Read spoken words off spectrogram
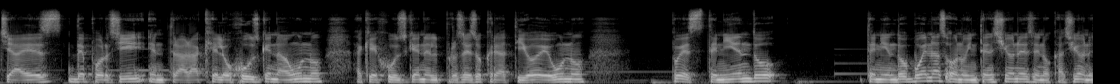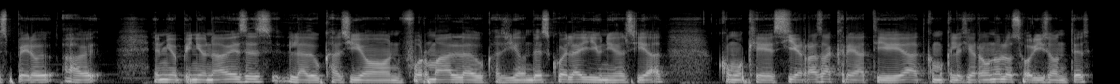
ya es de por sí entrar a que lo juzguen a uno, a que juzguen el proceso creativo de uno, pues teniendo, teniendo buenas o no intenciones en ocasiones, pero a, en mi opinión, a veces la educación formal, la educación de escuela y universidad, como que cierra esa creatividad, como que le cierra uno los horizontes,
